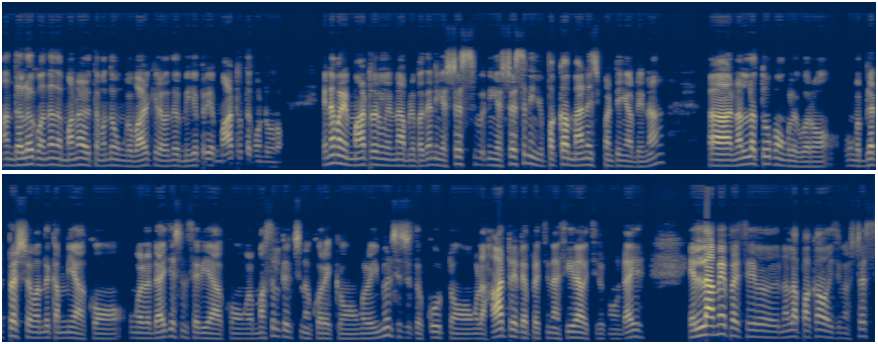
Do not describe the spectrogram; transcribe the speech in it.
அந்த அளவுக்கு வந்து அந்த மன அழுத்தம் வந்து உங்கள் வாழ்க்கையில் வந்து மிகப்பெரிய மாற்றத்தை கொண்டு வரும். என்ன மாதிரி மாற்றங்கள் என்ன அப்படின்னு பார்த்தீங்கன்னா, நீங்கள் ஸ்ட்ரெஸ் நீங்கள் ஸ்ட்ரெஸ்ஸை நீங்கள் பக்கா மேனேஜ் பண்ணிட்டீங்க அப்படின்னா, நல்ல தூக்கம் உங்களுக்கு வரும். உங்கள் பிளட் ப்ரெஷர் வந்து கம்மியாக்கும். உங்களோட டைஜெஷன் சரியாக்கும். உங்களோட மசில் டென்ஷனை குறைக்கும். உங்களோட இம்யூன் சிஸ்டத்தை கூட்டும். உங்களோட ஹார்ட் ரேட்டை பிரச்சனை சீராக வச்சுருக்கும் டை எல்லாமே பிரச்ச நல்லா பக்காவா வச்சுக்கோங்க ஸ்ட்ரெஸ்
